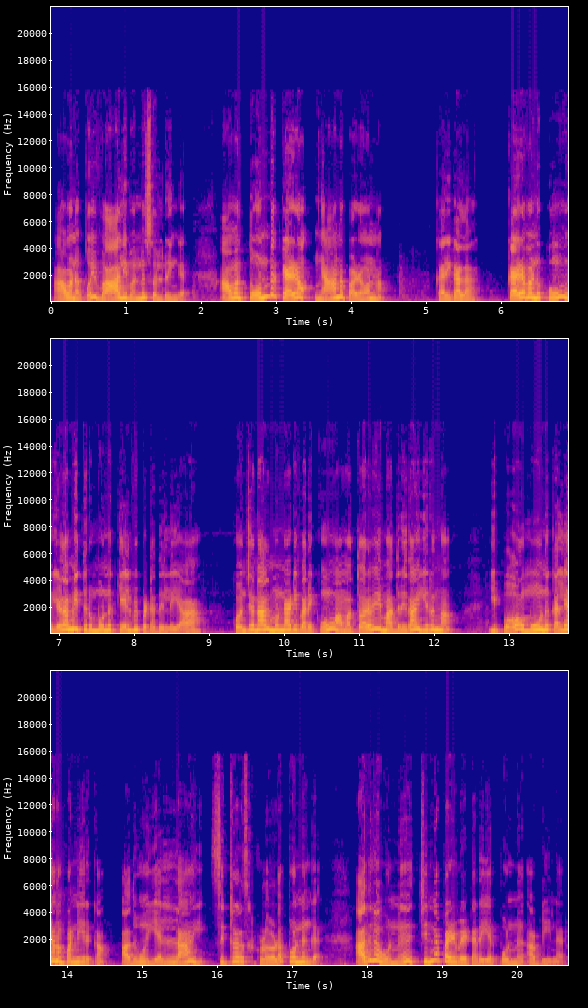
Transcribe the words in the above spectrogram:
அவனை போய் வாலிபன்னு சொல்கிறீங்க அவன் தொண்டு கிழம் ஞான பழம்னா கரிகாலா கிழவனுக்கும் இளமை திரும்புன்னு கேள்விப்பட்டது இல்லையா கொஞ்ச நாள் முன்னாடி வரைக்கும் அவன் துறவி மாதிரி தான் இருந்தான். இப்போது மூணு கல்யாணம் பண்ணியிருக்கான். அதுவும் எல்லாம் சிற்றரசர்களோட பொண்ணுங்க. அதில் ஒன்று சின்ன பழுவேட்டரையர் பொண்ணு அப்படின்னார்.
